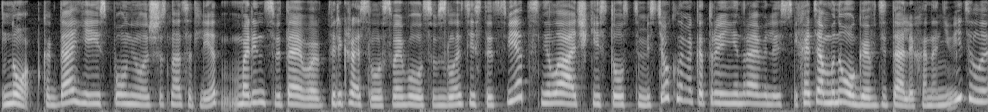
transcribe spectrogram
но когда ей исполнилось 16 лет, Марина Цветаева перекрасила свои волосы в золотистый цвет, сняла очки с толстыми стеклами, которые ей не нравились, и хотя многое в деталях она не видела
